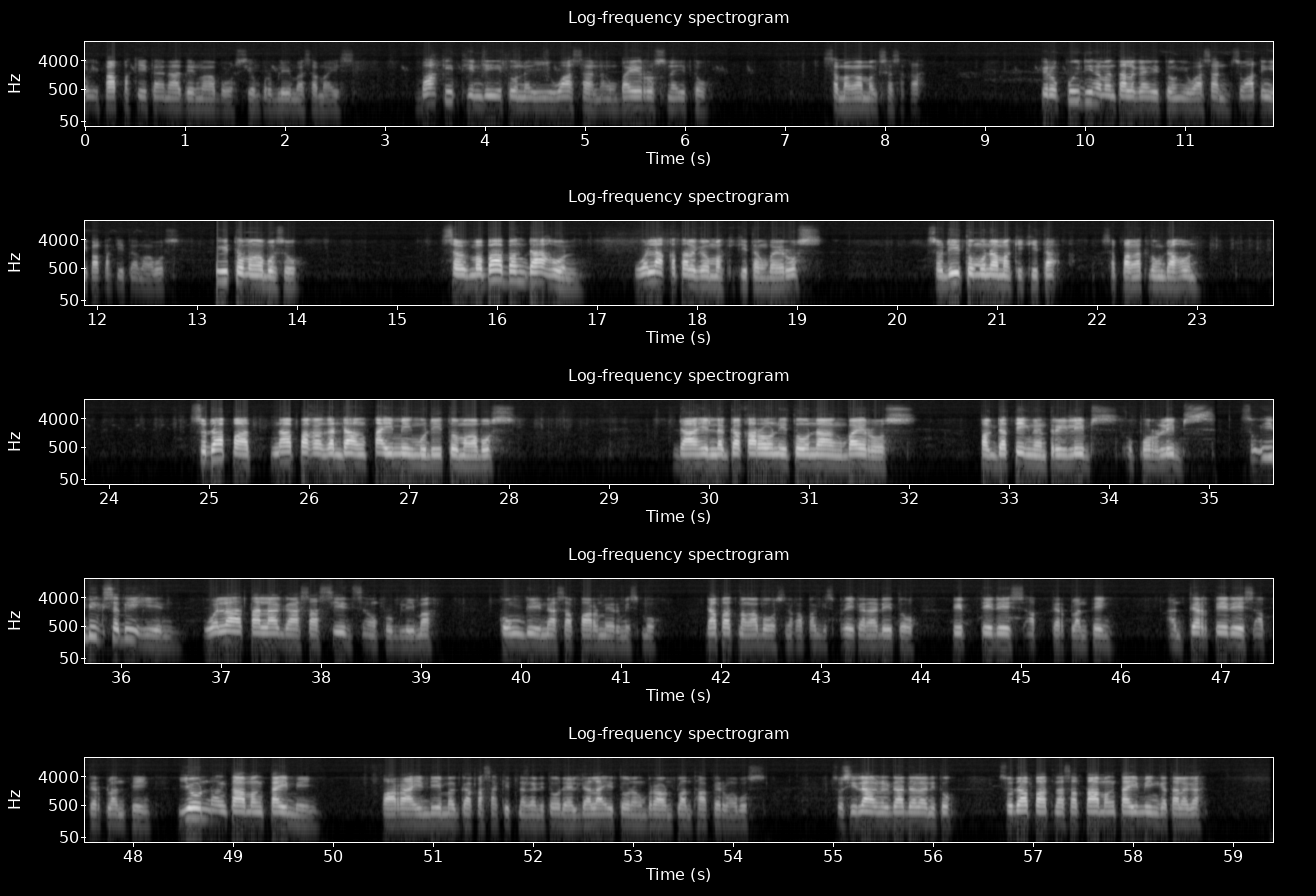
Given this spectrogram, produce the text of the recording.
So ipapakita natin mga boss yung problema sa mais. Bakit hindi ito naiiwasan ang virus na ito sa mga magsasaka? Pero pwede naman talaga itong iwasan. So ating ipapakita mga boss. Ito mga boss oh. Sa mababang dahon, wala ka talagang makikitang virus. So dito mo na makikita sa pangatlong dahon. So dapat napakaganda ang timing mo dito mga boss. Dahil nagkakaroon ito ng virus pagdating ng 3 leaves o 4 leaves. So ibig sabihin, wala talaga sa seeds ang problema kung di nasa farmer mismo. Dapat mga boss, nakapag-spray ka na dito 50 days after planting and 30 days after planting. Yun ang tamang timing para hindi magkakasakit ng ganito dahil dala ito ng brown plant hopper mga boss. So sila ang nagdadala nito. So dapat nasa tamang timing ka talaga.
